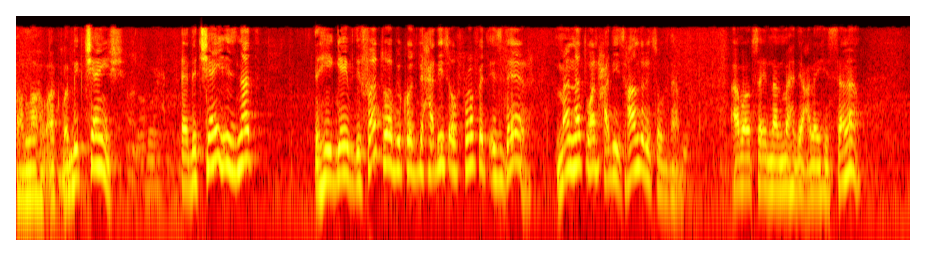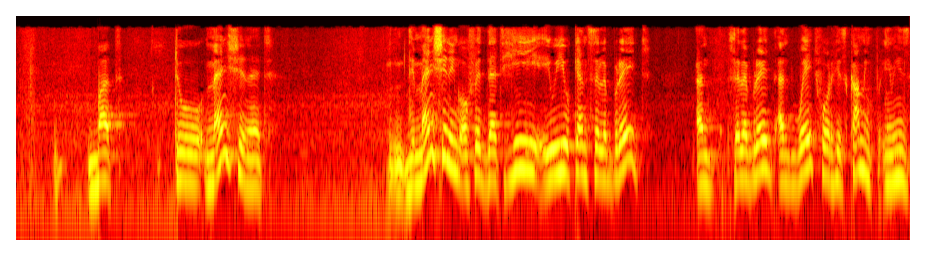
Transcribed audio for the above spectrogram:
Allahu Akbar. Big change. Uh, the change is not he gave the fatwa because the hadith of Prophet is there. Man not one hadith hundreds of them about Sayyidina al-Mahdi alayhi salam. But to mention it the mentioning of it that he you can celebrate and celebrate and wait for his coming. It means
